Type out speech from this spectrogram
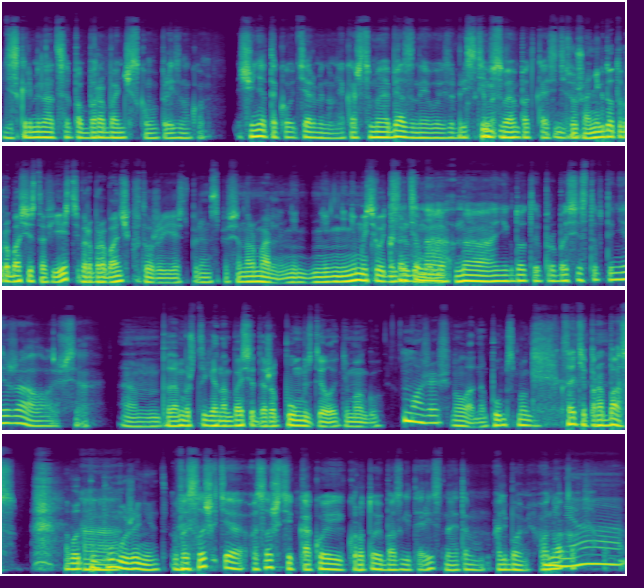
дискриминация по барабанческому признаку. Еще нет такого термина. Мне кажется, мы обязаны его изобрести в своем подкасте. Слушай, анекдоты про басистов есть, и про барабанщиков тоже есть. В принципе, все нормально. Не, не, не мы сегодня Кстати, на, на анекдоты про басистов ты не жалуешься. Эм, потому что я на басе даже пум сделать не могу. Можешь. Ну ладно, пум смогу. Кстати, про бас. А вот пум, пум уже нет. Вы слышите, вы слышите, какой крутой бас-гитарист на этом альбоме? Он... У меня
